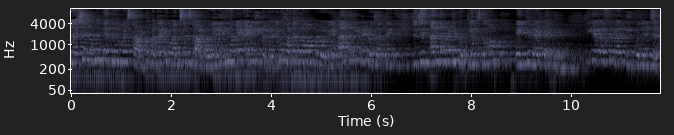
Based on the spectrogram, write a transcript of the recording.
नेचुरल नंबर के अंदर हमें स्टार्ट तो पता है कि वन से स्टार्ट हो रहे हैं, लेकिन हमें एंड नहीं पता कि वो खत्म कहाँ पर हो रहे हैं। हो हैं जो अनलिमिटेड होती है, उसको हम इनफिनाइट कहते हैं। ठीक है, उसके बाद इक्वलेंट सेट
